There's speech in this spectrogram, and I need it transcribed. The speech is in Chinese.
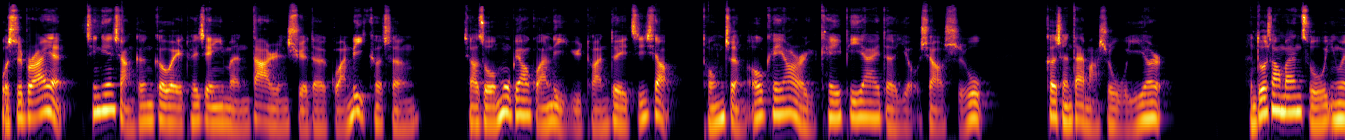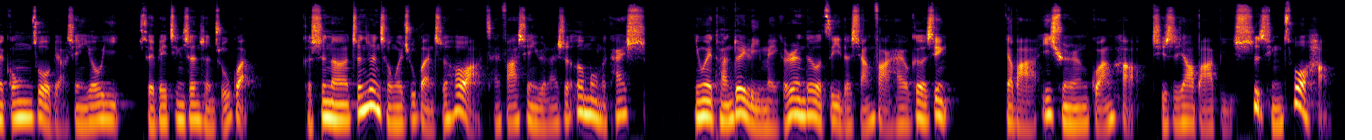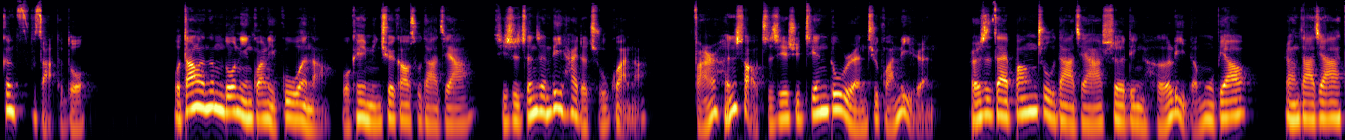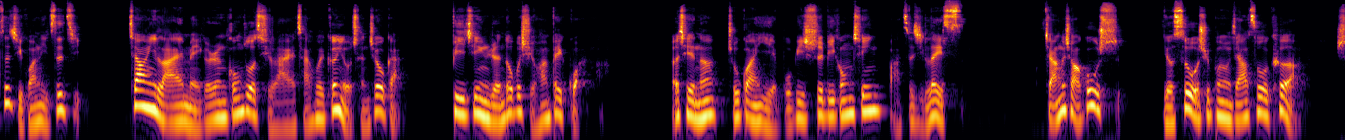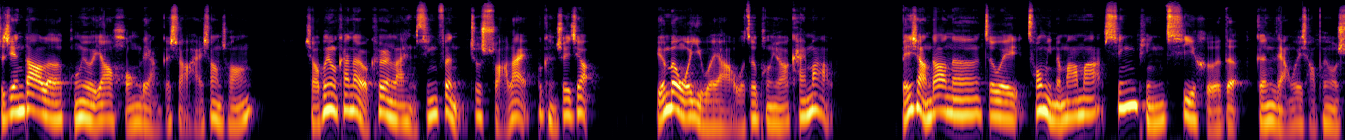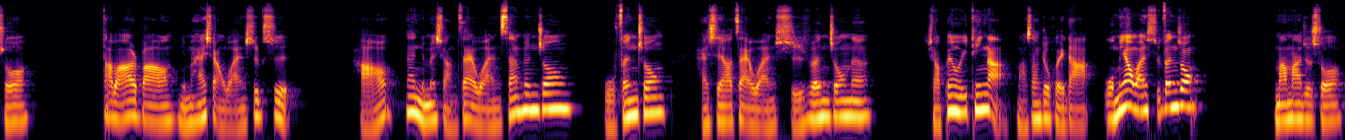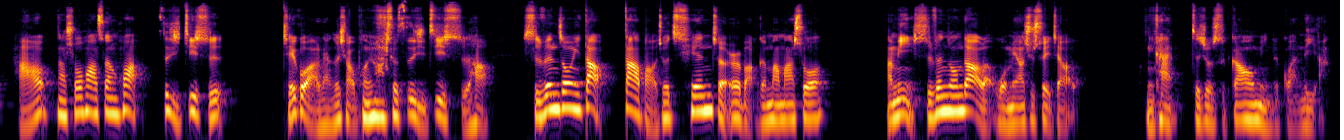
我是 Brian，今天想跟各位推荐一门大人学的管理课程，叫做《目标管理与团队绩效：同整 OKR 与 KPI 的有效实务》。课程代码是五一二。很多上班族因为工作表现优异，所以被晋升成主管。可是呢，真正成为主管之后啊，才发现原来是噩梦的开始。因为团队里每个人都有自己的想法，还有个性，要把一群人管好，其实要把比事情做好更复杂得多。我当了那么多年管理顾问啊，我可以明确告诉大家，其实真正厉害的主管啊，反而很少直接去监督人、去管理人，而是在帮助大家设定合理的目标，让大家自己管理自己。这样一来，每个人工作起来才会更有成就感。毕竟人都不喜欢被管嘛。而且呢，主管也不必事必躬亲，把自己累死。讲个小故事，有次我去朋友家做客啊，时间到了，朋友要哄两个小孩上床。小朋友看到有客人来，很兴奋，就耍赖不肯睡觉。原本我以为啊，我这朋友要开骂了，没想到呢，这位聪明的妈妈心平气和地跟两位小朋友说：“大宝、二宝，你们还想玩是不是？”好，那你们想再玩三分钟、五分钟，还是要再玩十分钟呢？小朋友一听啊，马上就回答：“我们要玩十分钟。”妈妈就说：“好，那说话算话，自己计时。”结果啊，两个小朋友就自己计时哈。十分钟一到，大宝就牵着二宝跟妈妈说：“妈咪，十分钟到了，我们要去睡觉了。”你看，这就是高明的管理啊！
